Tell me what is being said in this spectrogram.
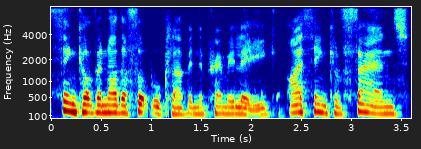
think of another football club in the Premier League, I think of fans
